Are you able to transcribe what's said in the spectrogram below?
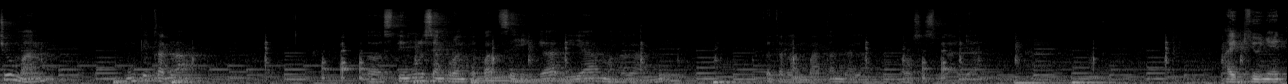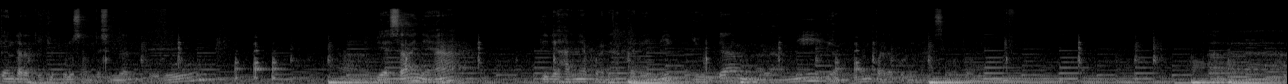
Cuman mungkin karena uh, stimulus yang kurang tepat sehingga dia mengalami keterlambatan dalam proses belajar. IQ-nya itu antara 70 sampai 90. Uh, biasanya tidak hanya pada akademik juga mengalami gangguan pada koordinasi motorik. Uh,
